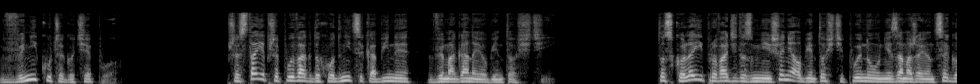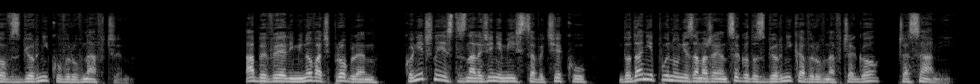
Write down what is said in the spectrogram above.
w wyniku czego ciepło przestaje przepływać do chłodnicy kabiny wymaganej objętości. To z kolei prowadzi do zmniejszenia objętości płynu niezamarzającego w zbiorniku wyrównawczym. Aby wyeliminować problem, konieczne jest znalezienie miejsca wycieku, dodanie płynu niezamarzającego do zbiornika wyrównawczego, czasami.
